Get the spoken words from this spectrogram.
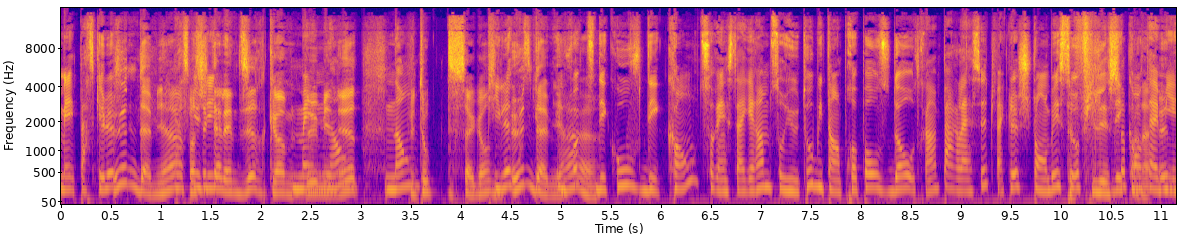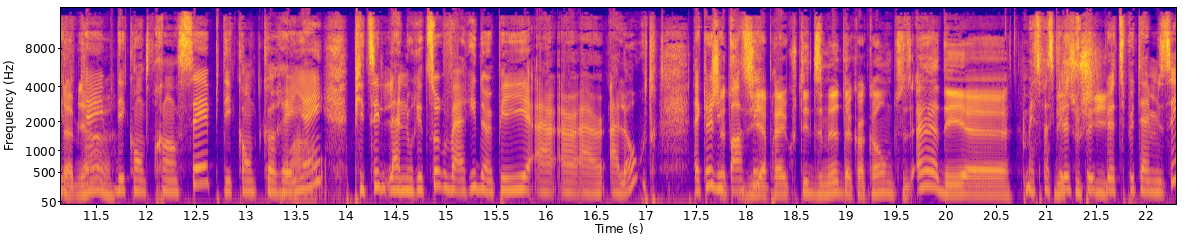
mais parce que là, Une demi-heure? parce Je pensais que que j'ai- t'allais me dire comme mais deux non, minutes non. plutôt que 10 secondes. Puis là, Une que Une fois que demi-heure? tu découvres des comptes sur Instagram, sur YouTube, ils t'en proposent d'autres hein, par la suite. Fait que là, je suis tombée sur des comptes américains, demi-heure. puis des comptes français, puis des comptes coréens. Wow. Puis tu sais, la nourriture varie d'un pays à, à- à- à l'autre. Fait que là, j'ai Là, tu passé. dis, après écouter 10 minutes de cocombe, tu dis, ah, des... euh, mais c'est parce que là tu, peux, là, tu peux t'amuser,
